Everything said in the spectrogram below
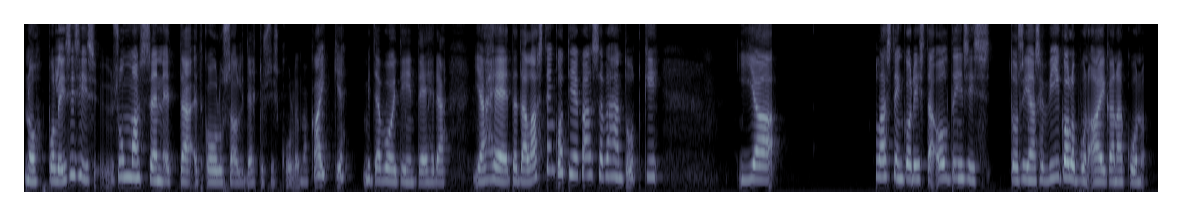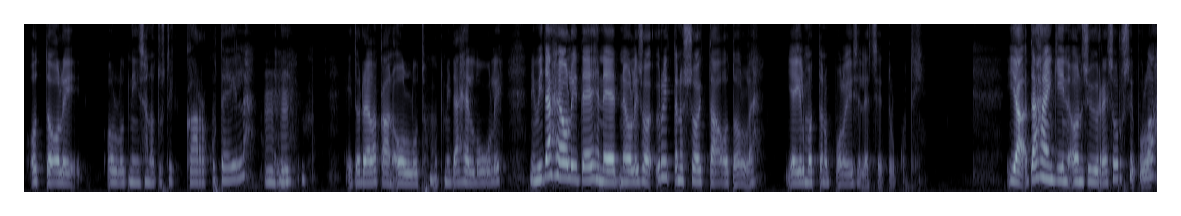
No, poliisi siis summasi sen, että, että koulussa oli tehty siis kuulemma kaikki, mitä voitiin tehdä. Ja he tätä lastenkotia kanssa vähän tutki. Ja lastenkodista oltiin siis tosiaan sen viikonlopun aikana, kun Otto oli ollut niin sanotusti karkuteillä. Mhm. Eli ei todellakaan ollut, mutta mitä he luuli. Niin mitä he oli tehneet, ne oli so- yrittänyt soittaa Otolle ja ilmoittanut poliisille, että se ei tule kotiin. Ja tähänkin on syy resurssipula,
